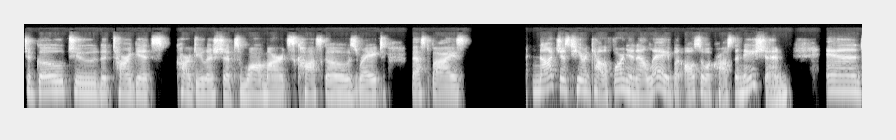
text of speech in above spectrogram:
to go to the Targets, car dealerships, Walmarts, Costco's, right? Best Buys, not just here in California and LA, but also across the nation. And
